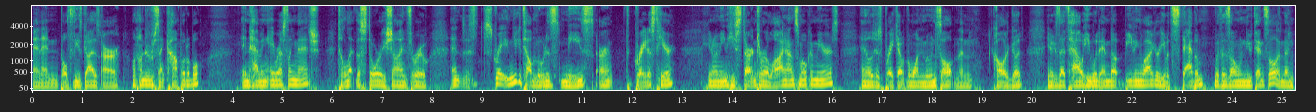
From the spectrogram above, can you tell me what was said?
And and both of these guys are 100% compatible in having a wrestling match to let the story shine through. And it's, it's great. And you can tell Muta's knees aren't the greatest here. You know what I mean? He's starting to rely on smoke and mirrors, and he'll just break out the one moonsault and then call her good. You know, because that's how he would end up beating Liger. He would stab him with his own utensil and then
